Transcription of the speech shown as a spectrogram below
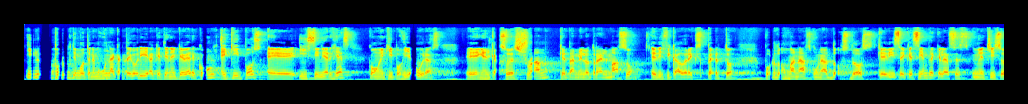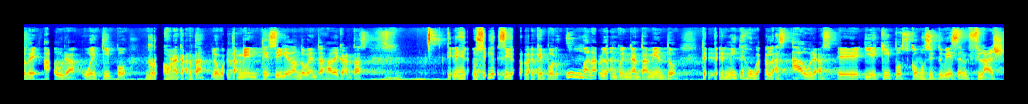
Y luego por último tenemos una categoría que tiene que ver con equipos eh, y sinergias con equipos y auras. en el caso de Shram, que también lo trae el mazo, edificador experto, por dos una 2-2, que dice que siempre que le haces un hechizo de aura o equipo, roja una carta, lo cual también te sigue dando ventaja de cartas. Tienes el auxilio de Cigarra, que por un mana blanco encantamiento te permite jugar las auras eh, y equipos como si tuviesen flash.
